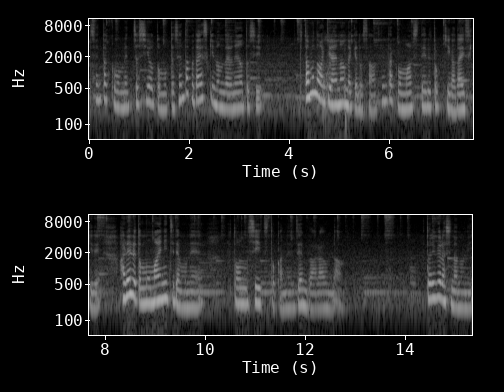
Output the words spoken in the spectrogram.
洗濯をめっちゃしようと思って洗濯大好きなんだよね私。畳むのは嫌いなんだけどさ洗濯を回してる時が大好きで晴れるともう毎日でもね布団のシーツとかね全部洗うんだ。一人暮らしなのに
